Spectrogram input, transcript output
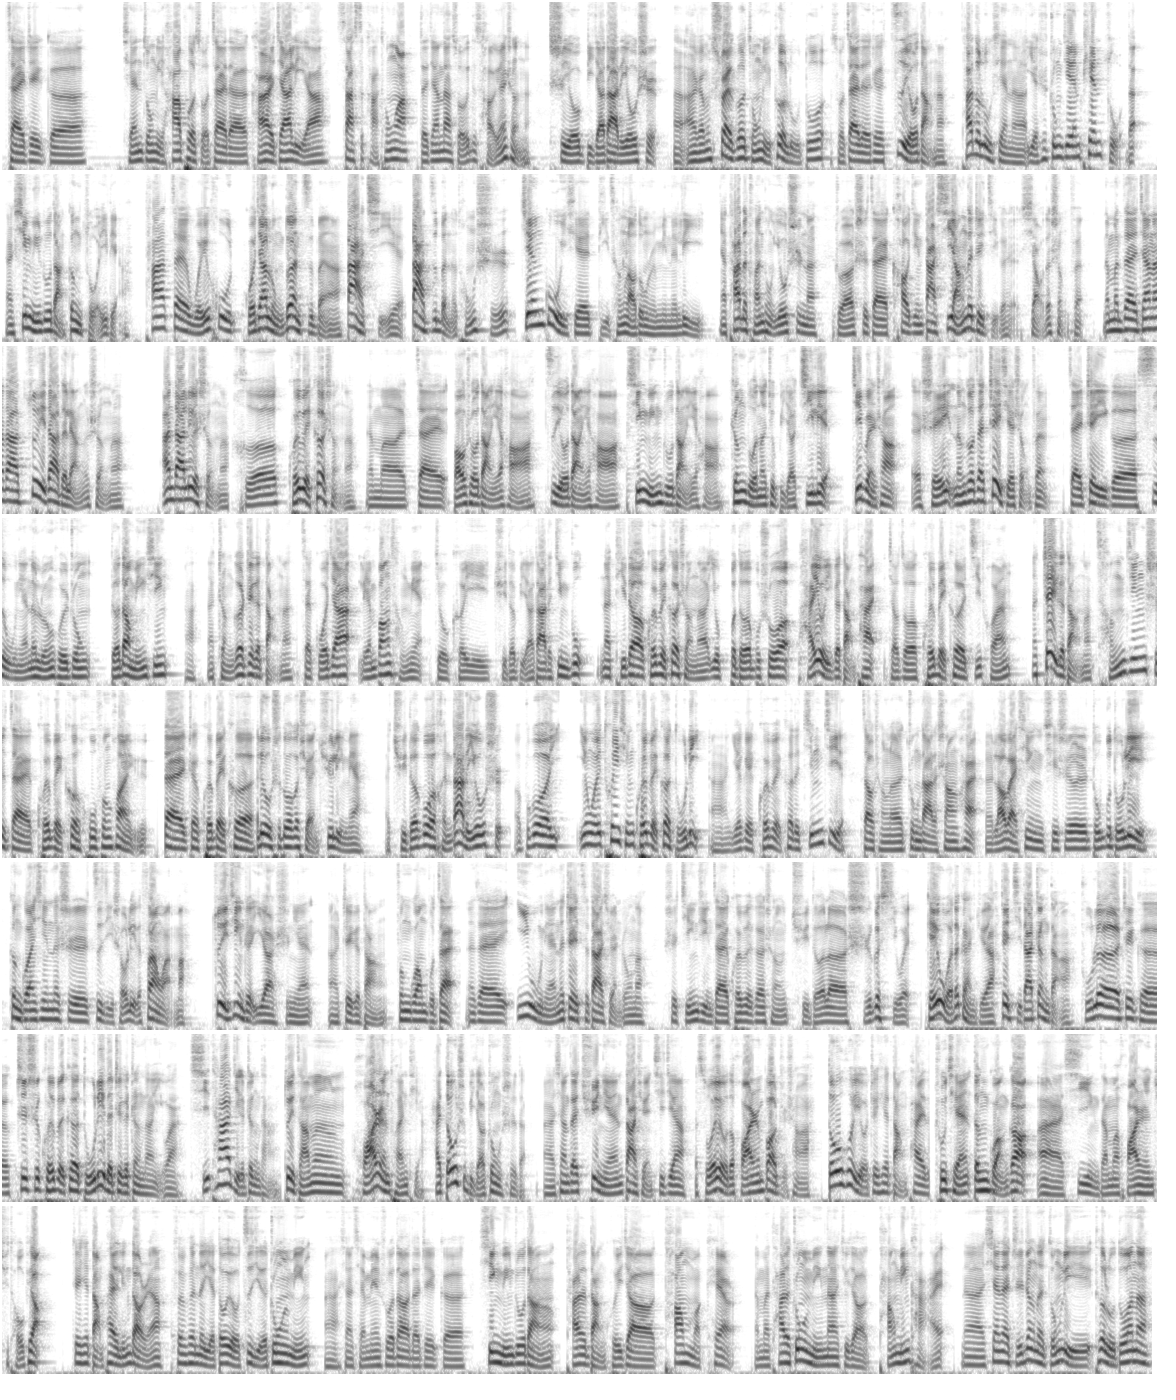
在这个前总理哈珀所在的卡尔加里啊、萨斯卡通啊，在加拿大所谓的草原省呢，是有比较大的优势。呃，而咱们帅哥总理特鲁多所在的这个自由党呢，他的路线呢也是中间偏左的，但新民主党更左一点啊。他在维护国家垄断资本啊、大企业、大资本的同时，兼顾一些底层劳动人民的利益。那他的传统优势呢，主要是在靠近大西洋的这几个小的省份。那么在加拿大最大的两个省呢，安大略省呢和魁北克省呢，那么在保守党也好啊、自由党也好啊、新民主党也好啊，争夺呢就比较激烈。基本上，呃，谁能够在这些省份，在这一个四五年的轮回中。得到民心啊，那整个这个党呢，在国家联邦层面就可以取得比较大的进步。那提到魁北克省呢，又不得不说还有一个党派叫做魁北克集团。那这个党呢，曾经是在魁北克呼风唤雨，在这魁北克六十多个选区里面。取得过很大的优势，呃，不过因为推行魁北克独立啊，也给魁北克的经济造成了重大的伤害。呃，老百姓其实独不独立，更关心的是自己手里的饭碗嘛。最近这一二十年啊，这个党风光不再。那在一五年的这次大选中呢？是仅仅在魁北克省取得了十个席位，给我的感觉啊，这几大政党啊，除了这个支持魁北克独立的这个政党以外，其他几个政党对咱们华人团体啊，还都是比较重视的啊。像在去年大选期间啊，所有的华人报纸上啊，都会有这些党派出钱登广告啊，吸引咱们华人去投票。这些党派领导人啊，纷纷的也都有自己的中文名啊，像前面说到的这个新民主党，他的党魁叫 Tom McCare。那么他的中文名呢，就叫唐明凯。那现在执政的总理特鲁多呢，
